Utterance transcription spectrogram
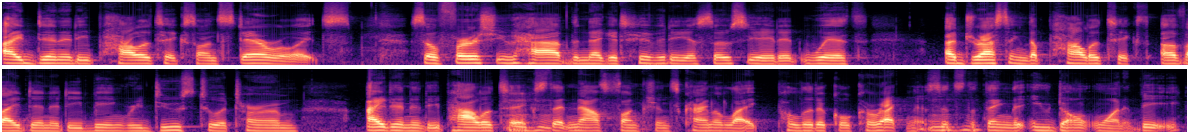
identity politics on steroids. So first you have the negativity associated with addressing the politics of identity being reduced to a term identity politics that now functions kind of like political correctness. It's the thing that you don't want to be.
